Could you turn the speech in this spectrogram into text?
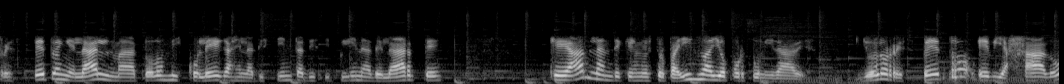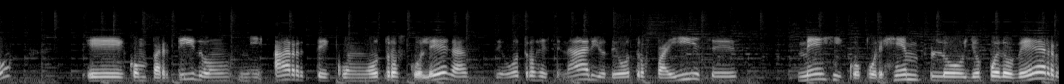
respeto en el alma a todos mis colegas en las distintas disciplinas del arte que hablan de que en nuestro país no hay oportunidades. Yo lo respeto, he viajado, he compartido mi arte con otros colegas de otros escenarios, de otros países. México, por ejemplo, yo puedo ver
